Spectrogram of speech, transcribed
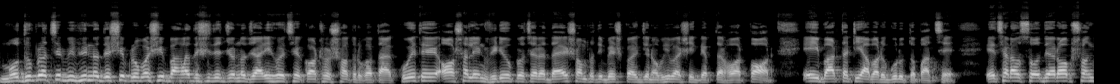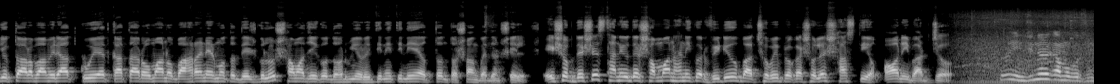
মধ্যপ্রাচ্যের বিভিন্ন দেশে প্রবাসী বাংলাদেশিদের জন্য জারি হয়েছে কঠোর সতর্কতা। কুয়েতে অশালীন ভিডিও প্রচারের দায়ে সম্প্রতি বেশ কয়েকজন অভিবাসী গ্রেপ্তার হওয়ার পর এই বার্তাটি আবারও গুরুত্ব পাচ্ছে। এছাড়াও সৌদি আরব সংযুক্ত আরব আমিরাত কুয়েত কাতার ওমান ও বাহরাইনের মতো দেশগুলো সামাজিক ও ধর্মীয় রীতিনীতি নিয়ে অত্যন্ত সংবেদনশীল। এইসব দেশে স্থানীয়দের সম্মানহানিকর ভিডিও বা ছবি প্রকাশ হলে শাস্তি অনিবার্য। ইঞ্জিনিয়ার কাম করছেন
